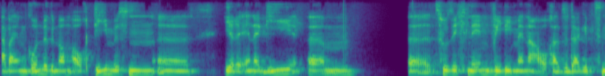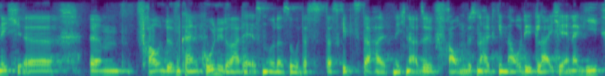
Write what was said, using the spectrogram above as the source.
aber im Grunde genommen auch die müssen äh, ihre Energie ähm, äh, zu sich nehmen, wie die Männer auch. Also da gibt es nicht, äh, ähm, Frauen dürfen keine Kohlenhydrate essen oder so. Das, das gibt es da halt nicht. Ne? Also Frauen müssen halt genau die gleiche Energie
